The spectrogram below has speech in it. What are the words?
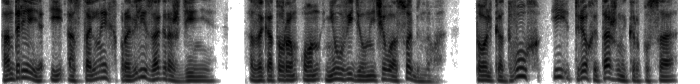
Андрея и остальных провели за ограждение, за которым он не увидел ничего особенного. Только двух- и трехэтажные корпуса,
